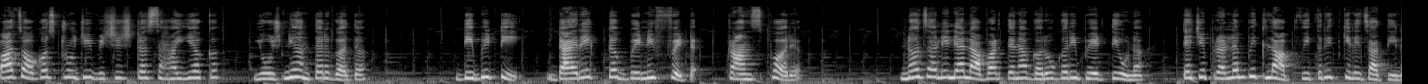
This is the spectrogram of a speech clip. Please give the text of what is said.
पाच ऑगस्ट रोजी विशिष्ट सहाय्यक योजनेअंतर्गत D B T direct benefit transfer. न झालेल्या लाभार्थ्यांना घरोघरी भेट देऊन त्याचे प्रलंबित लाभ वितरित केले जातील.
